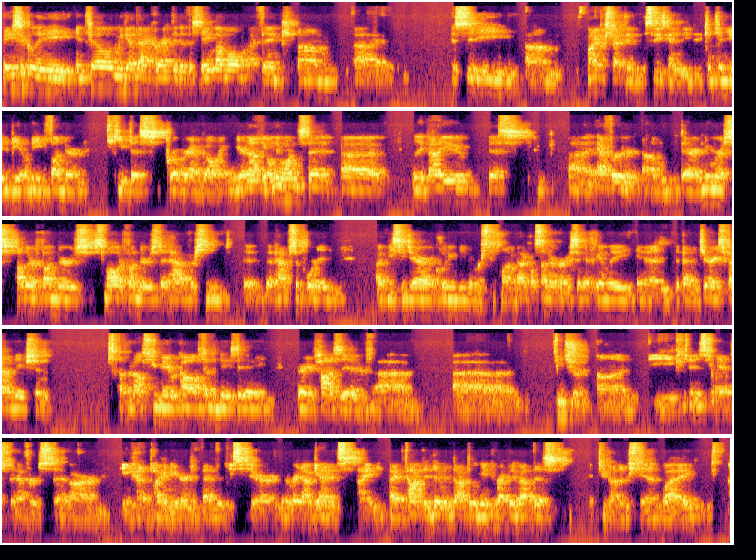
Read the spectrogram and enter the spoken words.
basically, until we get that corrected at the state level, I think um, uh, the city, um, my perspective, the city's going to need to continue to be a lead funder to keep this program going. We are not the only ones that uh, really value this uh, effort. Um, there are numerous other funders, smaller funders that have received that, that have supported uh, VCJR, including the University of Vermont Medical Center very significantly, and the Ben and Jerry's Foundation. And also, you may recall, Seven Days a very positive uh, uh, feature on the contingency management efforts that are being kind of pioneered at the VCJR right now. Again, it's I, I have talked to Dr. Levine directly about this. I do not understand why,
